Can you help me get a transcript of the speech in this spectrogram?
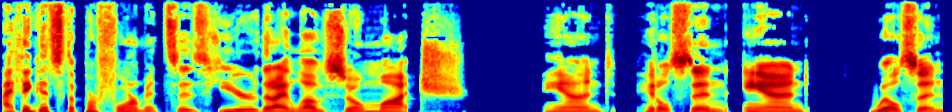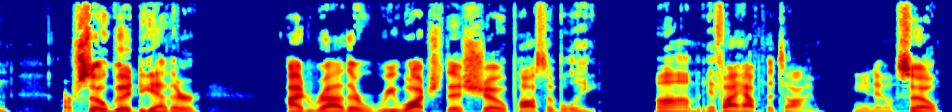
I think it's the performances here that I love so much, and Hiddleston and Wilson are so good together. I'd rather rewatch this show possibly um, if I have the time, you know. So,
